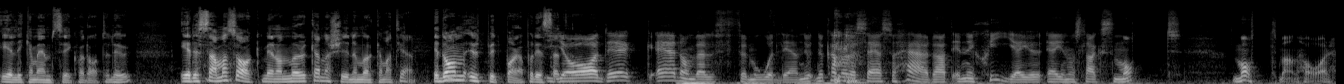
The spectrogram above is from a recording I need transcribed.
är lika med mc kvadrat, eller hur? Är det samma sak med de mörka energin och mörka materien? Är de utbytbara på det sättet? Ja, det är de väl förmodligen. Nu, nu kan man väl säga så här då, att energi är ju, är ju någon slags mått, mått man har.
